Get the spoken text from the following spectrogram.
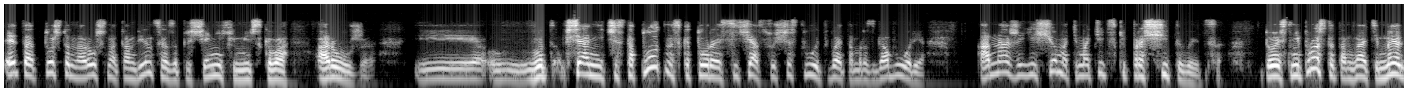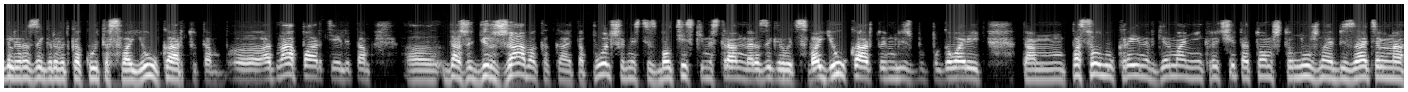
это то, что нарушена конвенция о запрещении химического оружия. И вот вся нечистоплотность, которая сейчас существует в этом разговоре, она же еще математически просчитывается. То есть не просто там, знаете, Мергель разыгрывает какую-то свою карту, там э, одна партия или там э, даже держава какая-то, Польша вместе с балтийскими странами разыгрывает свою карту, им лишь бы поговорить. Там посол Украины в Германии кричит о том, что нужно обязательно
